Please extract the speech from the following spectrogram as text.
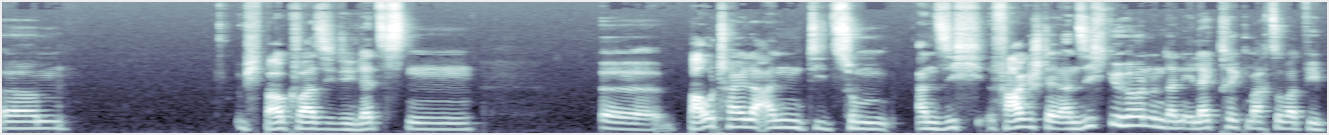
Ähm, ich baue quasi die letzten äh, Bauteile an, die zum an sich, Fahrgestell an sich gehören und dann Elektrik macht sowas wie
